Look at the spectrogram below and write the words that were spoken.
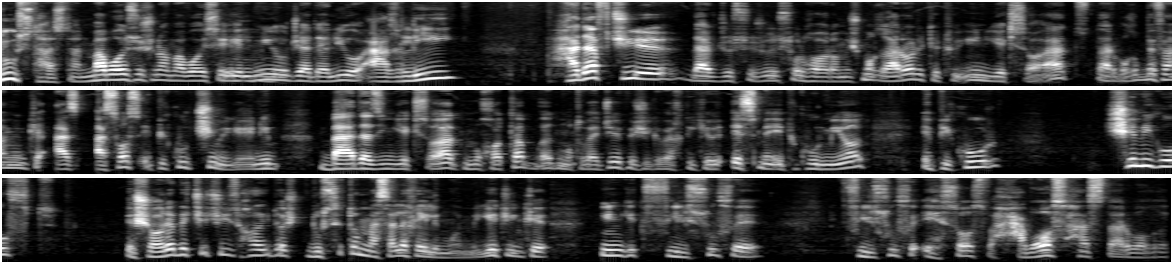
دوست هستن. مباحثشون هم مباحث علمی و جدلی و عقلی. هدف چیه در جستجوی صلح آرامش؟ ما قراره که تو این یک ساعت در واقع بفهمیم که از اساس اپیکور چی میگه. یعنی بعد از این یک ساعت مخاطب باید متوجه بشه که وقتی که اسم اپیکور میاد اپیکور چه می‌گفت اشاره به چه چیزهایی داشت. دو سه تا مسئله خیلی مهمه. یکی اینکه این یک فیلسوف فیلسوف احساس و حواس هست در واقع.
